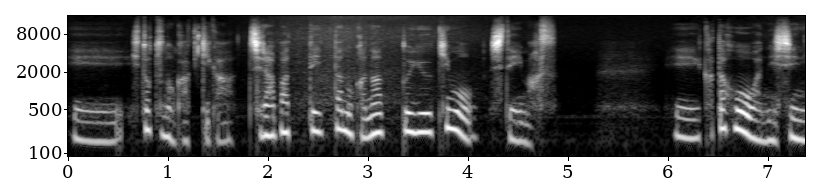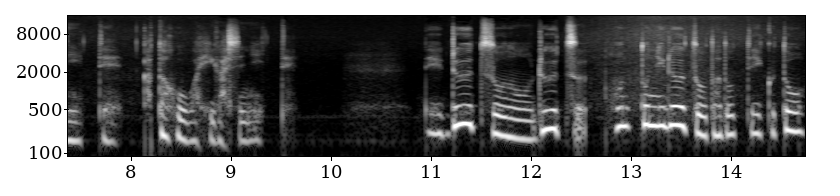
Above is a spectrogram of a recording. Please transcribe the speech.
えー、一つの楽器が散らばっていったのかなという気もしています。えー、片方は西に行って片方は東に行って。でルーツのルーツ本当にルーツをたどっていくと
